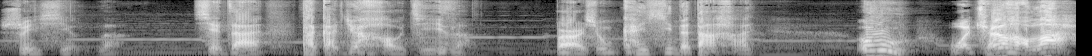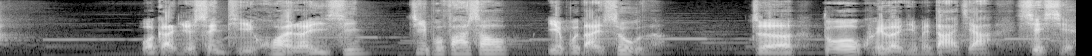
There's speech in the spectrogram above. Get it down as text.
睡醒了，现在他感觉好极了。贝尔熊开心的大喊：“哦，我全好了！我感觉身体焕然一新，既不发烧也不难受了。这多亏了你们大家，谢谢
